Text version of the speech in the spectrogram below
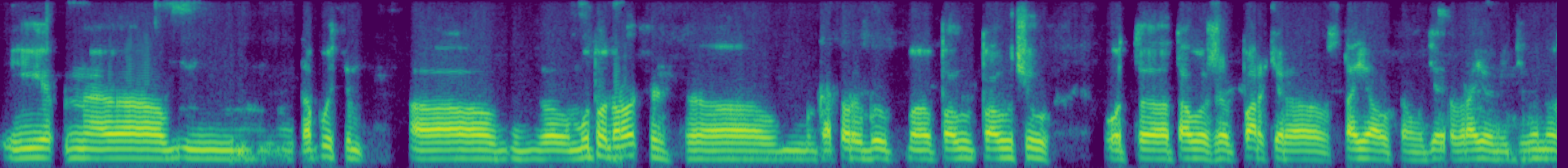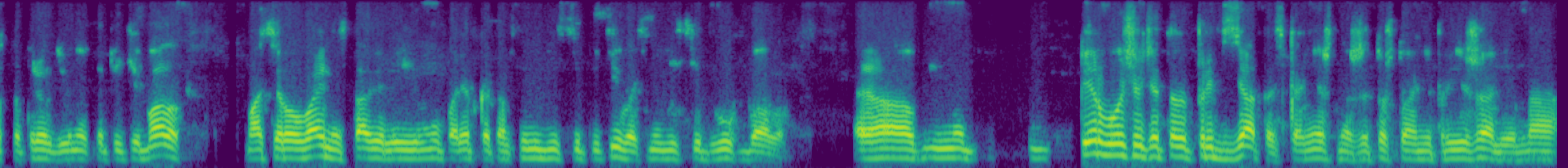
И, э, допустим, Мутон Ротшильд, который был, получил от того же Паркера, стоял там где-то в районе 93-95 баллов, мастеров войны ставили ему порядка там 75-82 баллов. Э, в первую очередь это предвзятость, конечно же, то, что они приезжали на,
